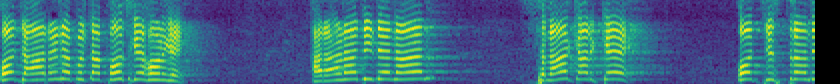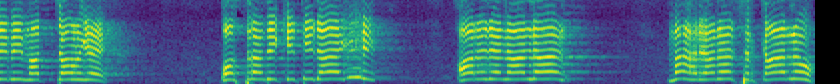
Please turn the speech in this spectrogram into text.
ਉਹ ਜਾ ਰਹੇ ਨੇ ਬਲਤਾ ਪਹੁੰਚ ਗਏ ਹੋਣਗੇ। ਰਾਣਾ ਜੀ ਦੇ ਨਾਲ ਸਲਾਹ ਕਰਕੇ ਉਹ ਜਿਸ ਤਰ੍ਹਾਂ ਦੀ ਵੀ ਮਤ ਚਾਹਣਗੇ, ਉਸ ਤਰ੍ਹਾਂ ਦੀ ਕੀਤੀ ਜਾਏਗੀ। ਔਰ ਇਹਦੇ ਨਾਲ ਨਾਲ ਮੈਂ ਹਰਿਆਣਾ ਸਰਕਾਰ ਨੂੰ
